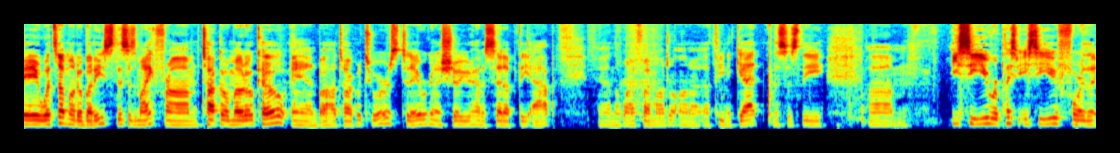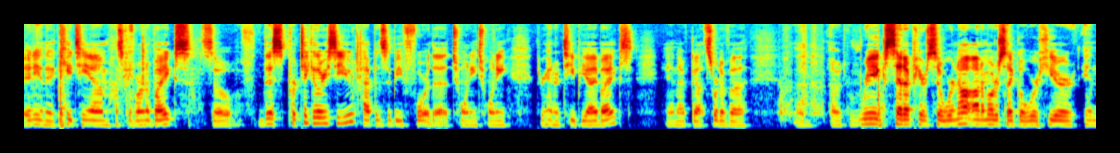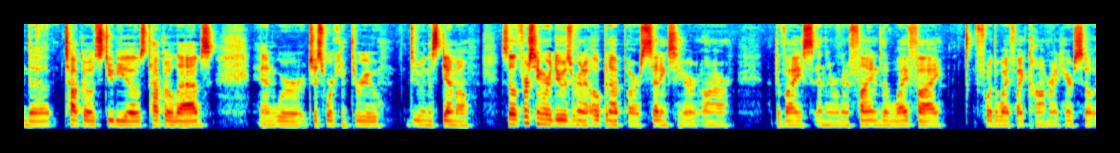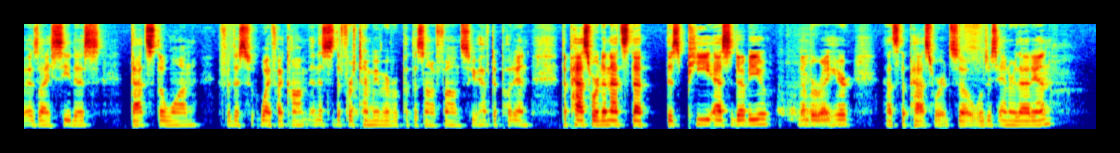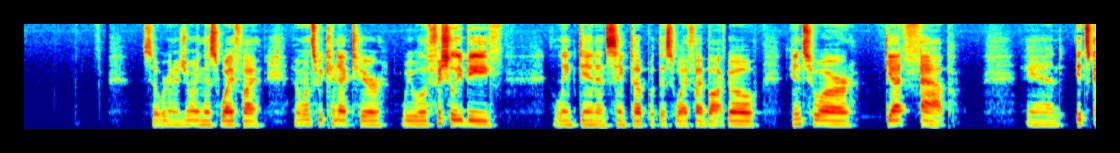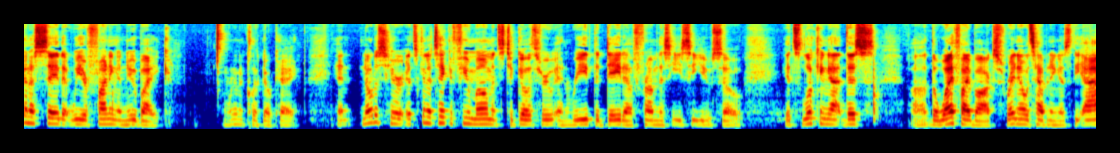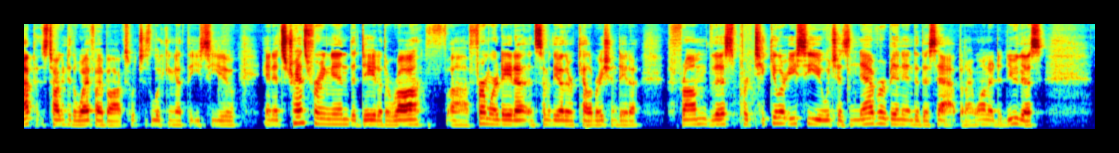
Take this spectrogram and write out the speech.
Hey, what's up, Moto Buddies? This is Mike from Taco Moto Co. and Baja Taco Tours. Today we're going to show you how to set up the app and the Wi-Fi module on a Athena GET. This is the um, ECU, replacement ECU for the any of the KTM Husqvarna bikes. So this particular ECU happens to be for the 2020 300 TPI bikes. And I've got sort of a a, a, rig set up here. So we're not on a motorcycle. We're here in the Taco Studios, Taco Labs, and we're just working through doing this demo. So the first thing we're to do is we're going to open up our settings here on our device, and then we're going to find the Wi-Fi for the Wi-Fi COM right here. So as I see this, that's the one for this Wi-Fi COM, and this is the first time we've ever put this on a phone. So you have to put in the password, and that's that this PSW number right here. That's the password. So we'll just enter that in. So we're going to join this Wi-Fi. And once we connect here, we will officially be linked in and synced up with this Wi-Fi box. Go into our Get app, and it's going to say that we are finding a new bike. We're going to click OK. And notice here, it's going to take a few moments to go through and read the data from this ECU. So it's looking at this uh, the Wi-Fi box, right now what's happening is the app is talking to the Wi-Fi box, which is looking at the ECU, and it's transferring in the data, the raw uh, firmware data and some of the other calibration data from this particular ECU, which has never been into this app. And I wanted to do this,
